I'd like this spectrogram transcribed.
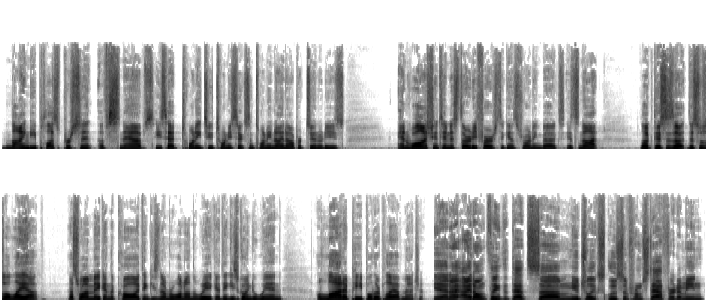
90 plus percent of snaps. He's had 22, 26, and 29 opportunities, and Washington is 31st against running backs. It's not. Look, this is a this was a layup. That's why I'm making the call. I think he's number one on the week. I think he's going to win a lot of people their playoff matchup. Yeah, and I, I don't think that that's um, mutually exclusive from Stafford. I mean,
